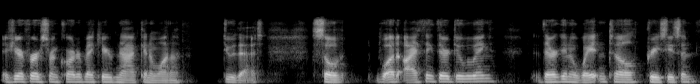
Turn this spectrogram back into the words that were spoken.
If you're a first-round quarterback, you're not going to want to do that. So what I think they're doing, they're going to wait until preseason.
